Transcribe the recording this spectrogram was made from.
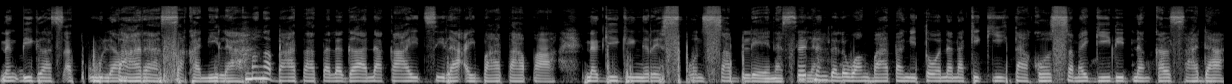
ng bigas at ulam para sa kanila. Mga bata talaga na kahit sila ay bata pa, nagiging responsable na sila. Red ng dalawang batang ito na nakikita ko sa may gilid ng kalsada,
